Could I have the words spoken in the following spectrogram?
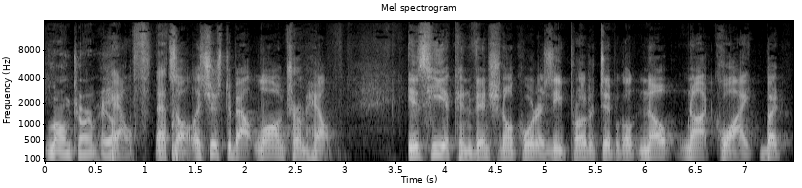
Long term health. health. That's all. It's just about long term health. Is he a conventional quarter? Is he prototypical? Nope, not quite. But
